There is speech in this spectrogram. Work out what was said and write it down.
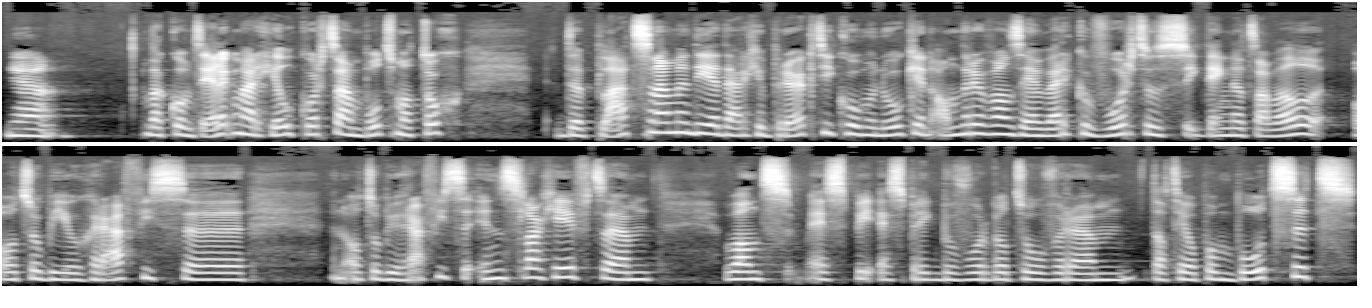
Ja. Dat komt eigenlijk maar heel kort aan bod, maar toch, de plaatsnamen die hij daar gebruikt, die komen ook in andere van zijn werken voort. Dus ik denk dat dat wel autobiografisch, eh, een autobiografische inslag heeft. Ehm, want hij, spreekt bijvoorbeeld over dat hij op een boot zit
